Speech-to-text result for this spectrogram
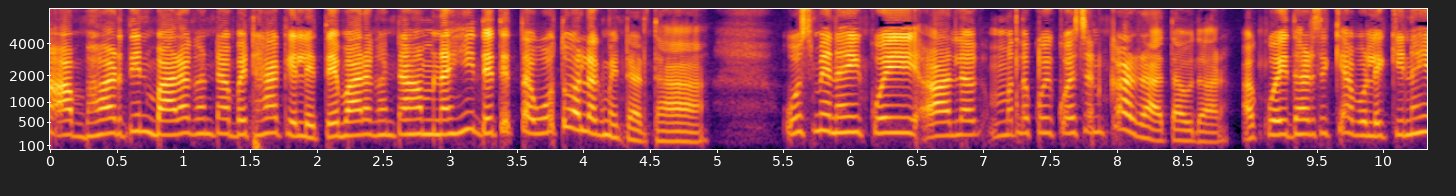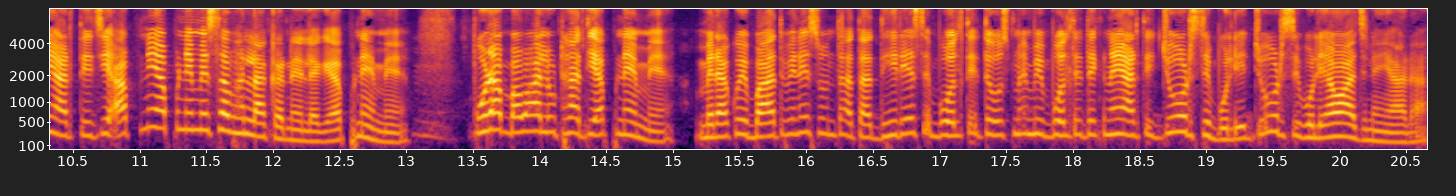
आप भर दिन बारह घंटा बैठा के लेते, बारह घंटा हम नहीं देते, तब वो तो अलग मैटर था। उसमें नहीं कोई अलग मतलब कोई क्वेश्चन कर रहा था उधर। अब कोई इधर से क्या बोले कि, नहीं आरती जी अपने अपने में सब हल्ला करने लगे, अपने में। पूरा बवाल उठा दिया अपने में। मेरा कोई बात भी नहीं सुनता था। धीरे से बोलते थे उसमें भी बोलते थे कि नहीं आरती ज़ोर से बोलिए ज़ोर से बोलिए आवाज़ नहीं आ रहा।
